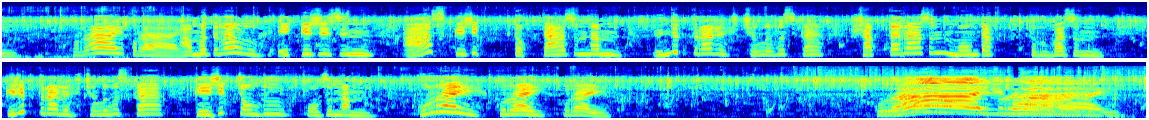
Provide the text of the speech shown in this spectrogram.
Курай курай. Амыдырал эккешесин аз кешик токтаасындам үнүп турар чылыбыска шаптарасын мондак турбасын кирип турар чылыбыска кежик жолду болсунам курай курай курай курай курай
